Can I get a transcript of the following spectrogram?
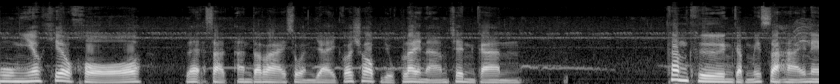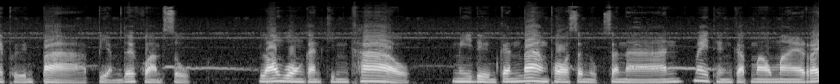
งูเงี้ยวเขี้ยวขอ และสัตว์อันตรายส่วนใหญ่ก็ชอบอยู่ใกล้น้ำเช่นกัน ค่ำคืนกับมิตรสหายในผืนป่าเปี่ยมด้วยความสุข ล้อมวงกันกินข้าว มีดื่มกันบ้างพอสนุกสนานไม่ถึงกับเมาไม้ไร้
